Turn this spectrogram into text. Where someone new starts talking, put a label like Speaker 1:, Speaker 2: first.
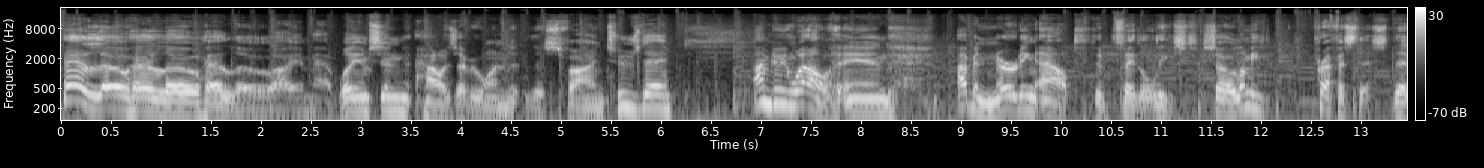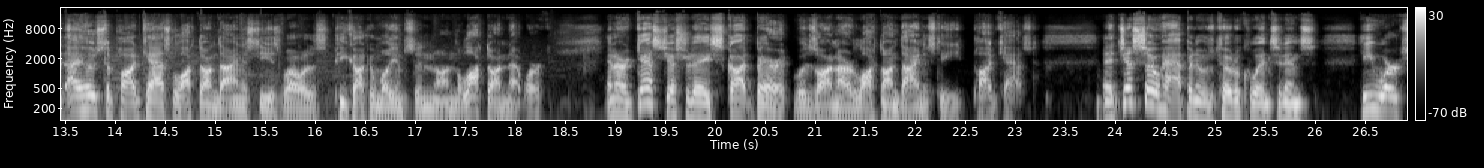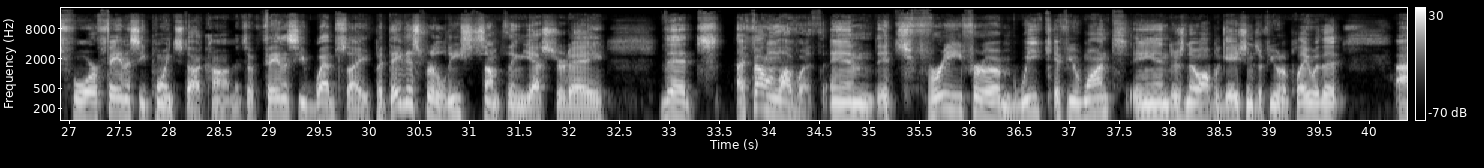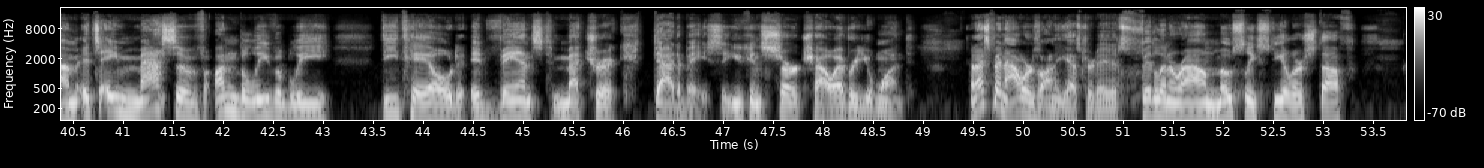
Speaker 1: Hello, hello, hello. I am Matt Williamson. How is everyone this fine Tuesday? I'm doing well, and I've been nerding out, to say the least. So let me preface this that I host a podcast, Locked On Dynasty, as well as Peacock and Williamson on the Locked On Network. And our guest yesterday, Scott Barrett, was on our Locked On Dynasty podcast. And it just so happened, it was a total coincidence he works for fantasypoints.com. It's a fantasy website, but they just released something yesterday that I fell in love with. And it's free for a week if you want, and there's no obligations if you want to play with it. Um, it's a massive, unbelievably detailed, advanced metric database that you can search however you want. And I spent hours on it yesterday, just fiddling around, mostly Steeler stuff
